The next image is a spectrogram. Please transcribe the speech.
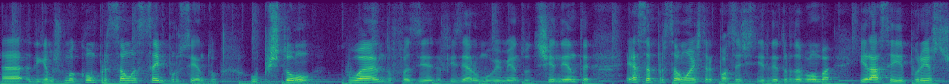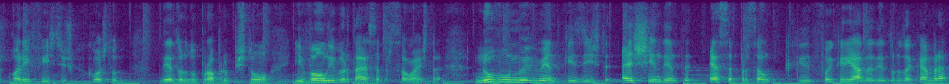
ah, digamos, uma compressão a 100%. O pistão quando fazer, fizer o movimento descendente, essa pressão extra que possa existir dentro da bomba irá sair por estes orifícios que constam dentro do próprio pistão e vão libertar essa pressão extra. No movimento que existe ascendente, essa pressão que foi criada dentro da câmara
